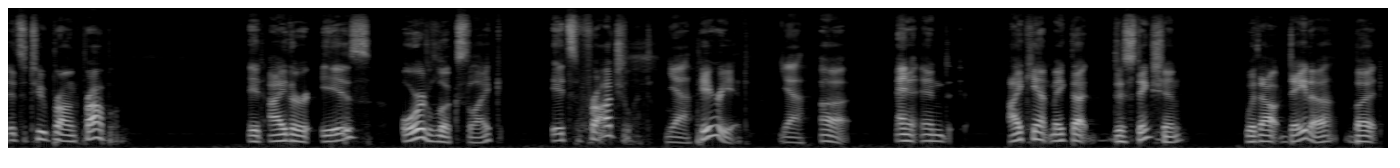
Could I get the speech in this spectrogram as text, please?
it's a two pronged problem. It either is or looks like it's fraudulent. Yeah. Period. Yeah. Uh, and, and I can't make that distinction without data, but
